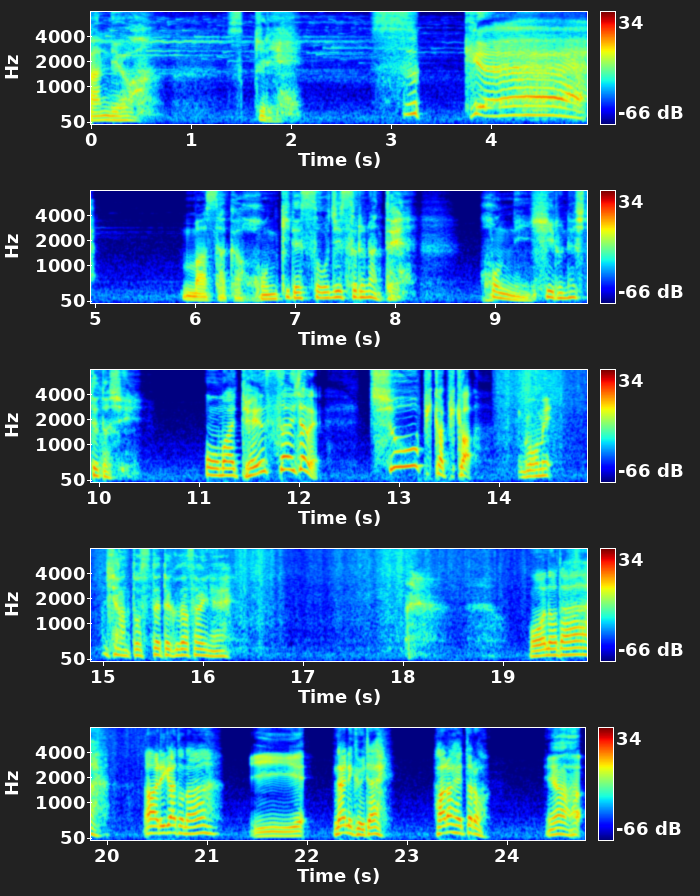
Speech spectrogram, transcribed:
完了。すっきり。すっげえまさか本気で掃除するなんて。本人昼寝してたし。お前天才じゃね超ピカピカ。ゴミちゃんと捨ててくださいね。小野田ありがとな。いいえ。何食いたい？腹減ったろ。いや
